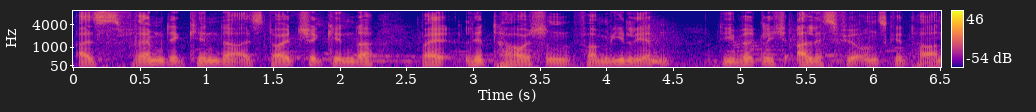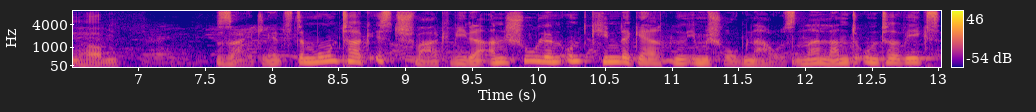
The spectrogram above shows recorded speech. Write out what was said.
als fremde Kinder, als deutsche Kinder bei litauischen Familien die wirklich alles für uns getan haben. Seit letztem Montag ist Schwag wieder an Schulen und Kindergärten im Schrobenhausener Land unterwegs,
